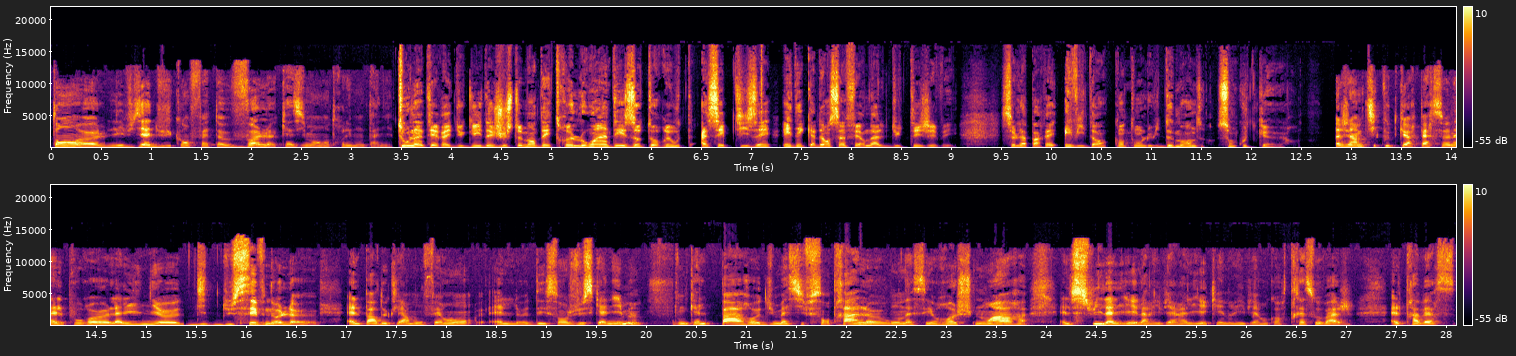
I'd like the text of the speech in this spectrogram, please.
tant euh, les viaducs en fait volent quasiment entre les montagnes. Tout l'intérêt du guide est justement d'être loin des autoroutes aseptisées et des cadences infernales du TGV. Cela paraît évident quand on lui demande son coup de cœur. J'ai un petit coup de cœur personnel pour euh, la ligne euh, dite du Cévenol. Elle part de Clermont-Ferrand, elle descend jusqu'à Nîmes. Donc elle part du massif central où on a ces roches noires. Elle suit l'Allier, la rivière Allier, qui est une rivière encore très sauvage. Elle traverse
